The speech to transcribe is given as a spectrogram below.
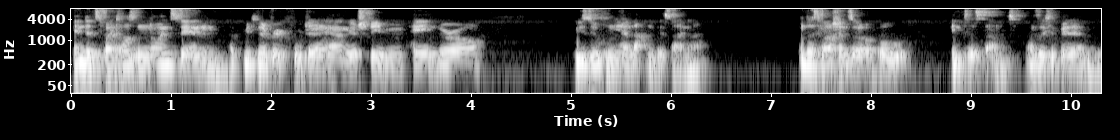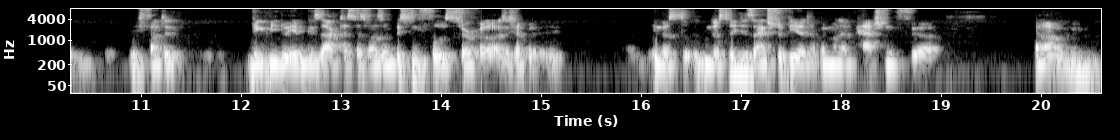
Ende 2019 hat mich eine Recruiterin angeschrieben, hey Neuro, wir suchen hier nach einem Designer. Und das war schon so, oh, interessant. Also ich, habe, ich fand, wie, wie, du eben gesagt hast, das war so ein bisschen Full Circle. Also ich habe Industrie, Industriedesign studiert, habe immer eine Passion für, ähm,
